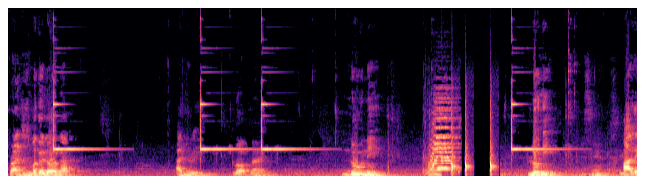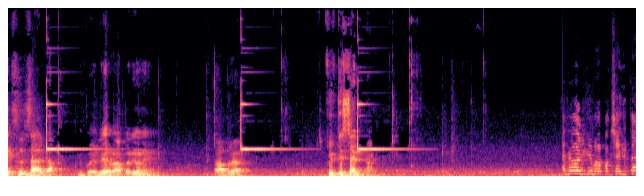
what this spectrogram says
Francis Magalona. Andrew A. Glock 9. Looney. Looney. Alex Gonzaga. Pwede, rapper yun eh. Abra. 50 Cent. Ano, hindi ka makapagsalita.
